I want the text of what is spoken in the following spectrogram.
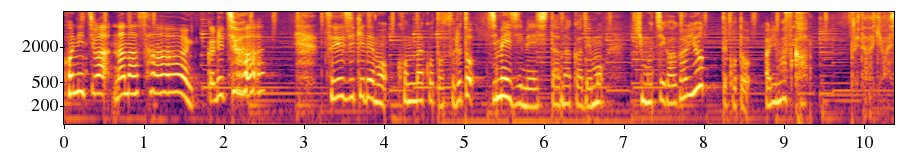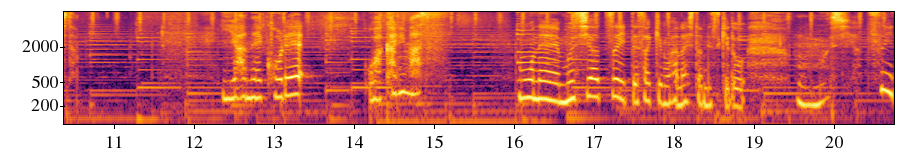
こんにちはナナさん。こんにちは。梅雨時期でもこんなことするとジメジメした中でも気持ちが上がるよってことありますか？といただきました。いやねこれ分かります。もうね蒸し暑いってさっきも話したんですけどもう蒸し暑いっ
